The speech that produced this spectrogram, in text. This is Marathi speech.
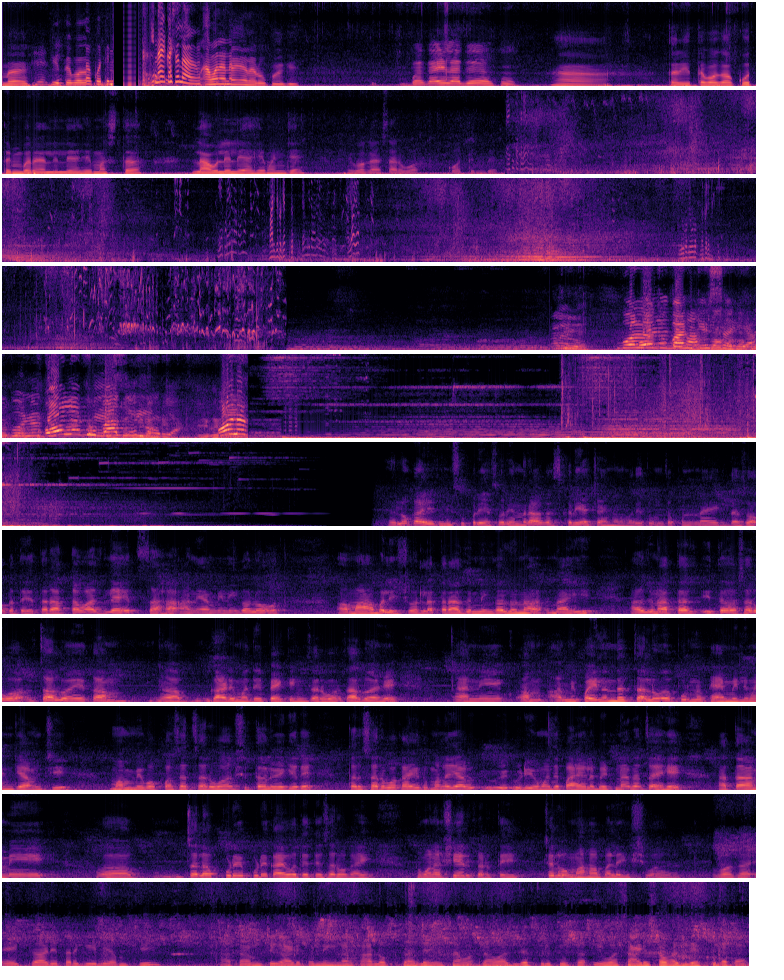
नाही. इथे बघा आम्हाला नाही येणार उपयोगी बघायला ग. हा. तर इथं बघा कोथिंबीर आलेली आहे मस्त. लावलेली आहे म्हणजे. हे बघा सर्व कोथिंबीर बोलो जुबान केसरिया बोलो हॅलो गाईज मी सुप्रिया सुरेंद्र आगसकर या चॅनलमध्ये तुमचं पुन्हा एकदा स्वागत आहे. तर आत्ता वाजले आहेत सहा आणि आम्ही निघालो आहोत महाबलेश्वरला तर अजून निघालो ना नाही अजून आताच इथं सर्व चालू आहे काम गाडीमध्ये पॅकिंग सर्व चालू आहे. आणि आम आम्ही पहिल्यांदाच चालू आहे पूर्ण फॅमिली म्हणजे आमची. मम्मी पप्पाचाच सर्व शीतल वगैरे तर सर्व काही तुम्हाला या व्हिडिओमध्ये पाहायला भेटणारच आहे. आता आम्ही चला पुढे पुढे काय होते ते सर्व काही तुम्हाला शेअर करते. चलो महाबलेश्वर बघा एक गाडी तर गेली आमची. आता आमची गाडी पण निघणार कालोख झाले आहे. सहा सहा वाजले असतील किंवा किंवा साडेसहा वाजले असतील आता.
